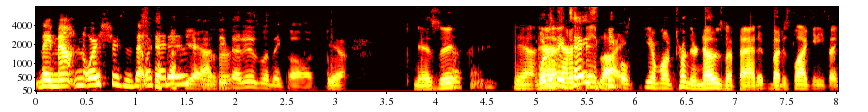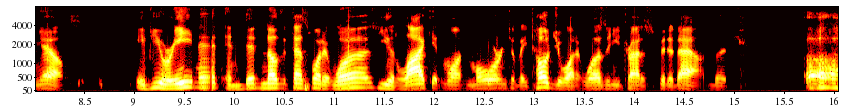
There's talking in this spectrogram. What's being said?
they mountain oysters? Is that what that is? yeah, I think that is what they call it. Is it? Okay. Yeah. What do they I taste think like? People, you know, want to turn their nose up at it, but it's like anything else. If you were eating it and didn't know that that's what it was, you'd like it and want more until they told you what it was, and you try to spit it out. But Oh,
